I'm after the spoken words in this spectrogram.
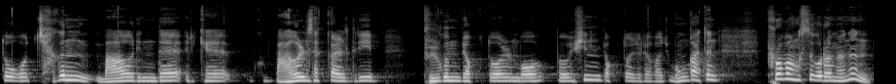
또그 작은 마을인데 이렇게 그 마을 색깔들이 붉은 벽돌, 뭐, 뭐흰 벽돌 이래가지고 뭔가 하여튼 프로방스 그러면은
